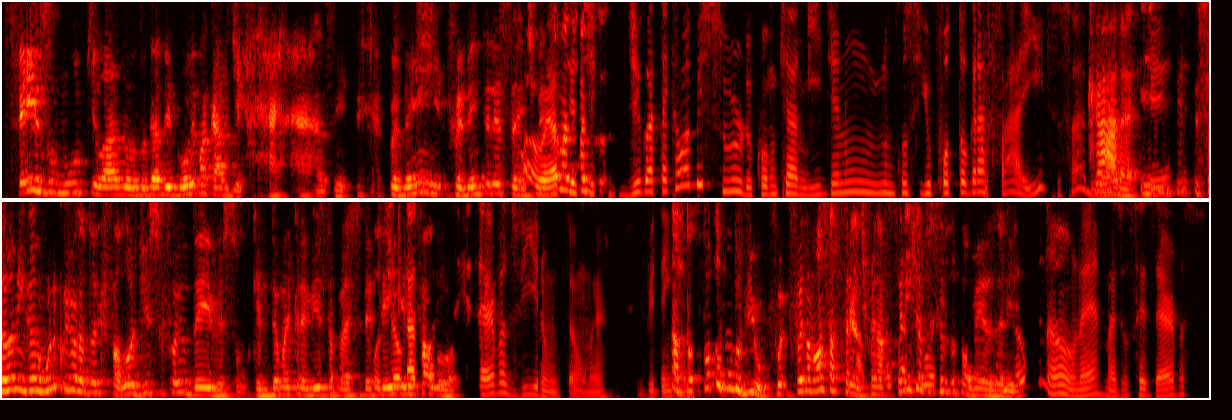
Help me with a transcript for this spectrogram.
fez o muque lá do, do Gabigol e uma cara de assim, foi bem, foi bem interessante. Não, mas, mas... Digo até que é um absurdo como que a mídia não, não conseguiu fotografar isso, sabe? Cara, e, se eu não me engano, o único jogador que falou disso foi o Davidson, que ele deu uma entrevista para a SBT Os e ele falou. reservas viram, então, né? Evidentemente. Não, todo mundo viu, foi, foi na nossa frente, não, foi na frente da torcida do Palmeiras ali. Não, não, né? Mas os reservas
